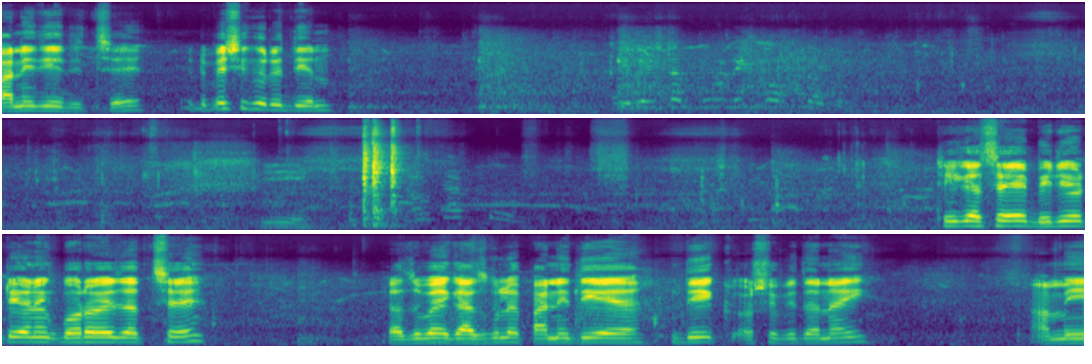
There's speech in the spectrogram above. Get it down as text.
পানি দিয়ে দিচ্ছে। একটু বেশি করে দিন ঠিক আছে, ভিডিওটি অনেক বড় হয়ে যাচ্ছে। রাজু ভাই গাছগুলো পানি দিয়ে দিক, অসুবিধা নাই। আমি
